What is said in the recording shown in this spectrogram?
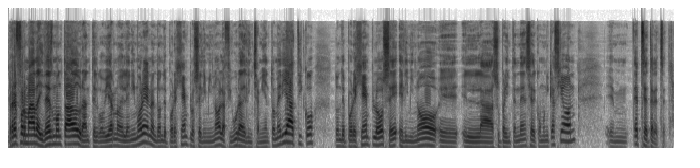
reformada y desmontada durante el gobierno de Lenín Moreno, en donde, por ejemplo, se eliminó la figura del hinchamiento mediático, donde, por ejemplo, se eliminó eh, la superintendencia de comunicación, em, etcétera, etcétera.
